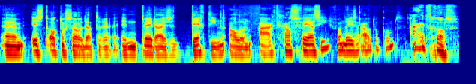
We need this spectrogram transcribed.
Um, is het ook nog zo dat er in 2013 al een aardgasversie van deze auto komt. Aardgas?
